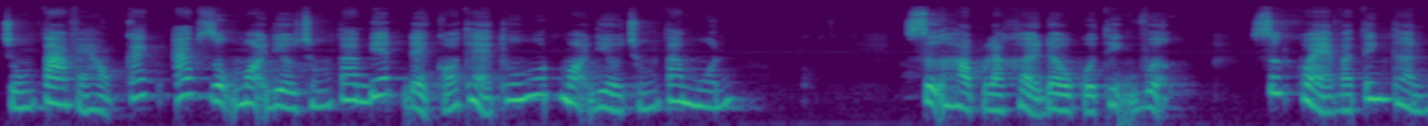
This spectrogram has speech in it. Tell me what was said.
Chúng ta phải học cách áp dụng mọi điều chúng ta biết để có thể thu hút mọi điều chúng ta muốn sự học là khởi đầu của thịnh vượng, sức khỏe và tinh thần.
